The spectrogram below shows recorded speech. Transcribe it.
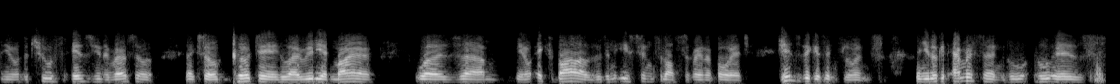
you know the truth is universal. Like so, Goethe, who I really admire, was um, you know Iqbal, who's an Eastern philosopher and a poet. His biggest influence. When you look at Emerson, who who is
